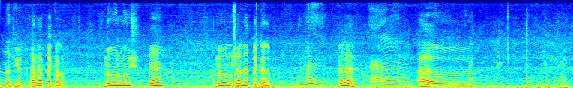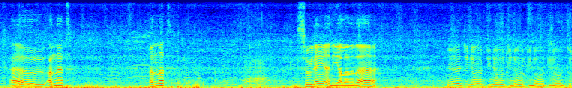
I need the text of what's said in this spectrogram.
Anlatıyor. Anlat bakalım. Ne olmuş? He? Ne olmuş? Anlat bakalım. He? Au. Au. Anlat. Anlat. Söylen yani yalanı da. Ne oldu ne oldu ne oldu ne oldu ne oldu ne oldu?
